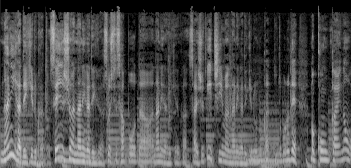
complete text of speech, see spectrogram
何ができるかと選手は何ができるか、そしてサポーターは何ができるか最終的にチームは何ができるのかというところで、まあ、今回の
